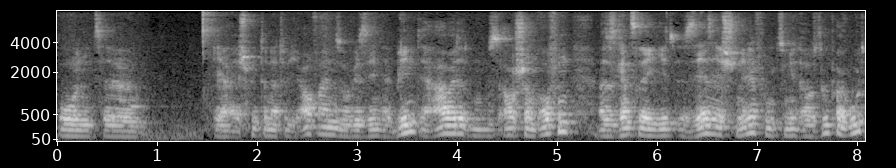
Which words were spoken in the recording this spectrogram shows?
und äh, ja, er springt dann natürlich auch an. So, wir sehen, er blinkt, er arbeitet und ist auch schon offen. Also das Ganze reagiert sehr, sehr schnell, funktioniert auch super gut.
